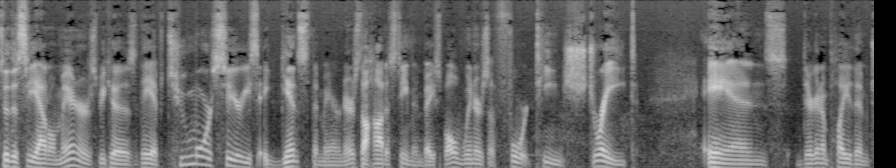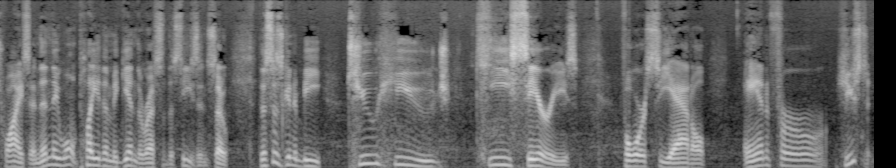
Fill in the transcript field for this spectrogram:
to the Seattle Mariners because they have two more series against the Mariners, the hottest team in baseball, winners of 14 straight and they're going to play them twice, and then they won't play them again the rest of the season. So this is going to be two huge key series for Seattle and for Houston,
